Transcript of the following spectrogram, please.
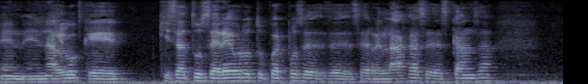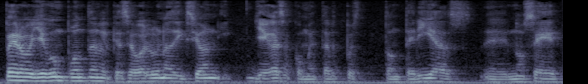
en, en algo que quizá tu cerebro, tu cuerpo se, se, se, relaja, se descansa, pero llega un punto en el que se vuelve una adicción y llegas a cometer pues tonterías, eh, no sé,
